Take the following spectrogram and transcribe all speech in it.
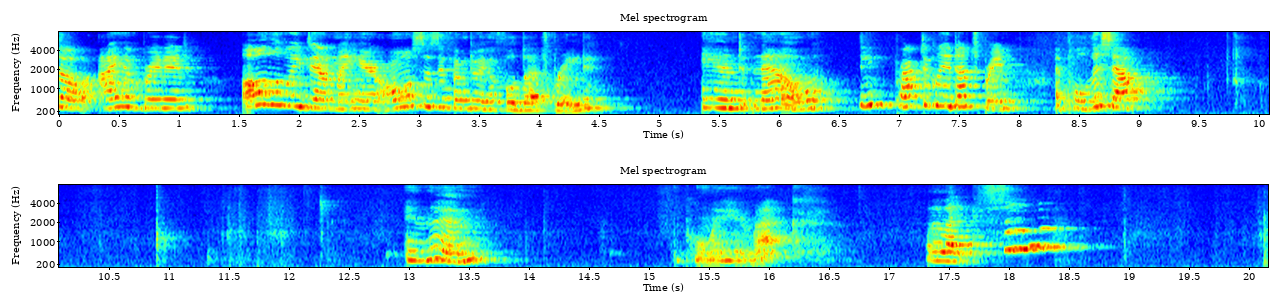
So I have braided all the way down my hair, almost as if I'm doing a full Dutch braid. And now, see, practically a Dutch braid. I pull this out. And then I pull my hair back like so. Uh.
